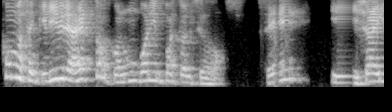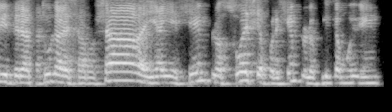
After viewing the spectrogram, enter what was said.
¿Cómo se equilibra esto? Con un buen impuesto del CO2. ¿sí? Y ya hay literatura desarrollada y hay ejemplos. Suecia, por ejemplo, lo explica muy bien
